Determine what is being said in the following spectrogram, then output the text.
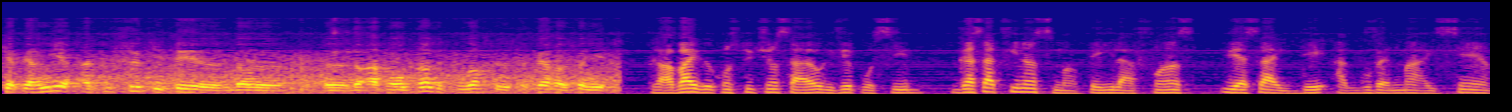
qui a permis à tous ceux qui étaient euh, dans le, dans, à Port-au-Prince de pouvoir se, faire soigner. Travail de construction ça a arrivé possible grâce à financement pays la France, USAID et gouvernement haïtien.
